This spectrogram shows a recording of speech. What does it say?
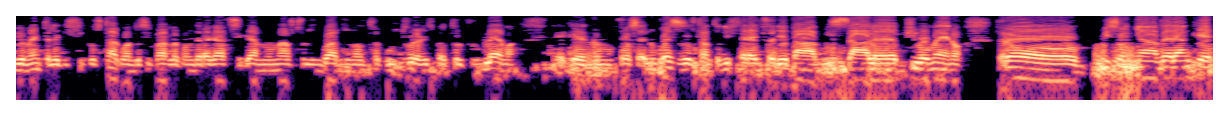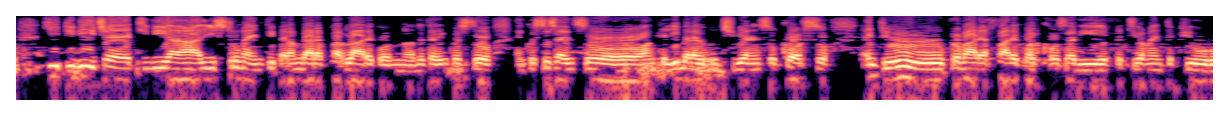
ovviamente le difficoltà quando si parla con dei ragazzi che hanno un altro linguaggio, un'altra cultura rispetto al problema, e che non può, non può essere soltanto differenza di età abissale più o meno, però bisogna avere anche chi ti dice, ti dia gli strumenti per andare a parlare con in questo, in questo senso anche Libera ci viene in soccorso. E in più provare a fare qualcosa di effettivamente più,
